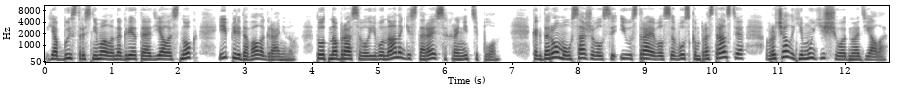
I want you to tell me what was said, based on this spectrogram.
Я быстро снимала нагретое одеяло с ног и передавала Гранину. Тот набрасывал его на ноги, стараясь сохранить тепло. Когда Рома усаживался и устраивался в узком пространстве, вручала ему еще одно одеяло.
